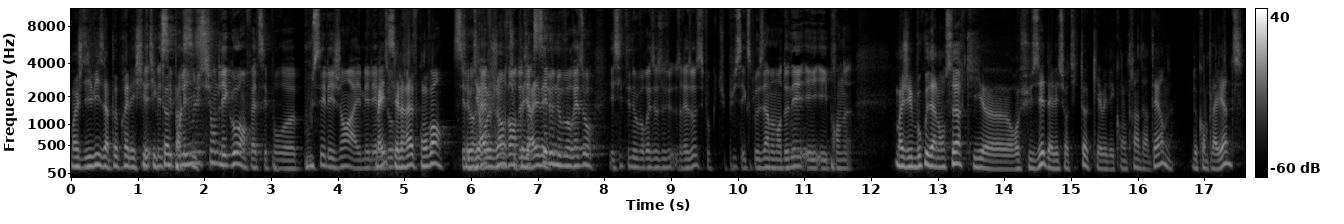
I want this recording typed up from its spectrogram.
Moi, je divise à peu près les chiffres mais TikTok c'est pour l'émulsion de l'ego, en fait. C'est pour euh, pousser les gens à aimer les Mais réseaux. c'est le rêve qu'on vend. C'est le dire rêve qu'on vend, de dire c'est le nouveau réseau. Et si tes nouveaux réseaux, réseaux, il faut que tu puisses exploser à un moment donné et, et prendre. Moi, j'ai eu beaucoup d'annonceurs qui euh, refusaient d'aller sur TikTok, qui avaient des contraintes internes de compliance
